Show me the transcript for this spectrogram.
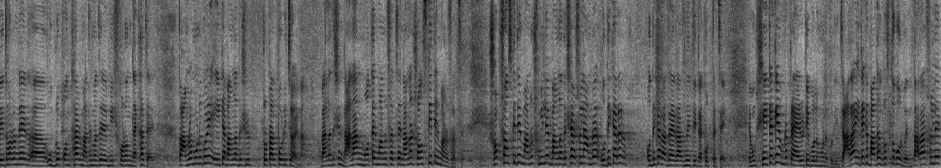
যে ধরনের উগ্রপন্থার মাঝে মাঝে বিস্ফোরণ দেখা যায়, তো আমরা মনে করি এইটা বাংলাদেশের টোটাল পরিচয় না। বাংলাদেশের নানান মতের মানুষ আছে, নানান সংস্কৃতির মানুষ আছে। সব সংস্কৃতির মানুষ মিলে বাংলাদেশে আসলে আমরা অধিকারের অধিকার আদায়ের রাজনীতিটা করতে চাই। এবং সেইটাকে আমরা প্রায়োরিটি বলে মনে করি। যারা এটাকে বাধাগ্রস্ত করবেন, তারা আসলে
